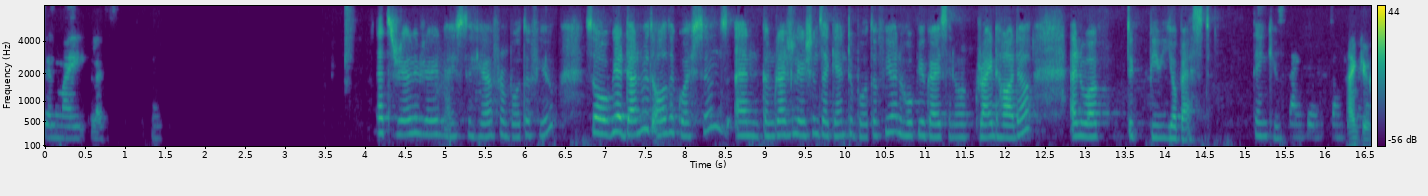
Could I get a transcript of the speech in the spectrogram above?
till my life. That's really, really nice to hear from both of you. So we are done with all the questions and congratulations again to both of you and hope you guys, you know, grind harder and work to be your best. Thank you. Thank you. Thank you. Thank you.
